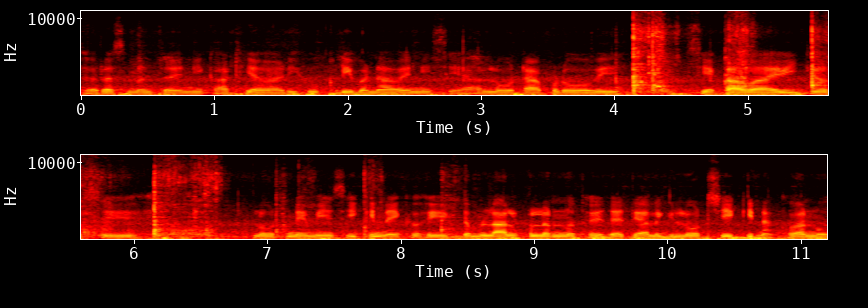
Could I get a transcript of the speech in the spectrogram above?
સરસ મજાની કાઠિયાવાડી હુકડી બનાવવાની છે. આ લોટ આપણો હવે શેકાવા આવી ગયો છે. લોટને મેં શેકી નાખ્યો છે. એકદમ લાલ કલરનો થઈ જાય ત્યાં લગી લોટ શેકી નાખવાનો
